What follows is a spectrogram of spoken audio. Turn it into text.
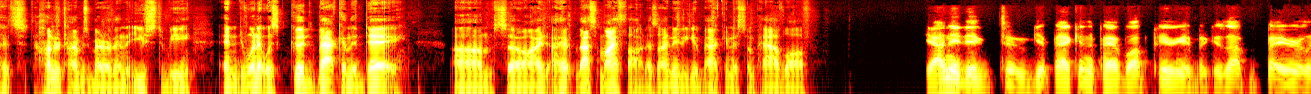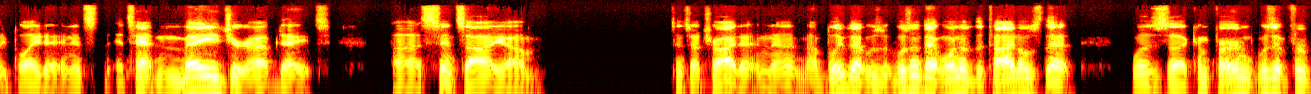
it's 100 times better than it used to be. And when it was good back in the day, Um, so I, I that's my thought is I need to get back into some Pavlov. Yeah, I need to, to get back in the Pavlov period because I've barely played it and it's it's had major updates uh since I um since I tried it and uh, I believe that was wasn't that one of the titles that was uh, confirmed was it for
